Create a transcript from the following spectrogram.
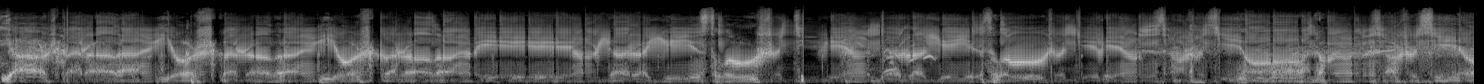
Ёшкарала, ёшкарала, ёшкарала. Дорогие слушатели, дорогие слушатели, Саша Семенов, Саша Семенов.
